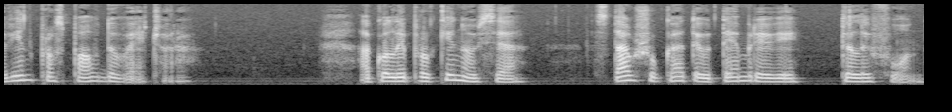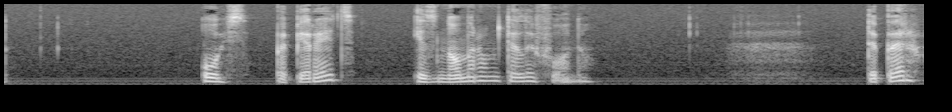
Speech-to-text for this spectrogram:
він проспав до вечора. А коли прокинувся, став шукати у темряві телефон. Ось папірець із номером телефону. Тепер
